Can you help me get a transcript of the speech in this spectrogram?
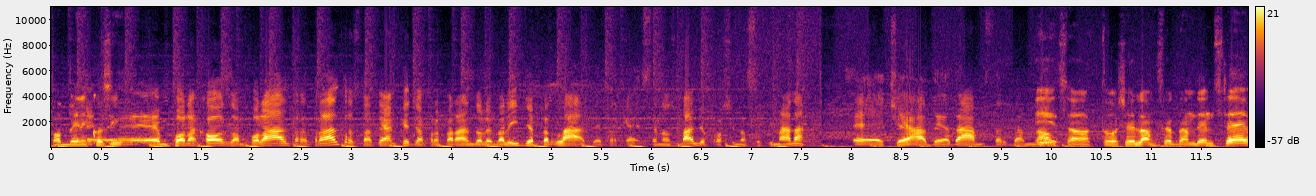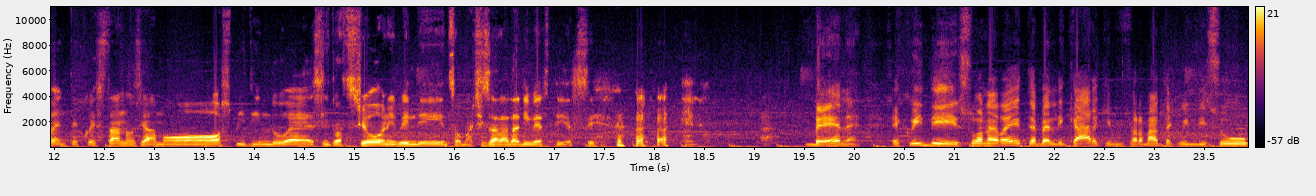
Va bene così eh, è un po' una cosa un po' l'altra. Tra l'altro state anche già preparando le valigie per l'Ade perché se non sbaglio prossima settimana eh, c'è Ade ad Amsterdam, no? Esatto, c'è l'Amsterdam Dance Event e quest'anno siamo ospiti in due situazioni, quindi insomma ci sarà da divertirsi. Bene, e quindi suonerete belli carichi, vi fermate quindi su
